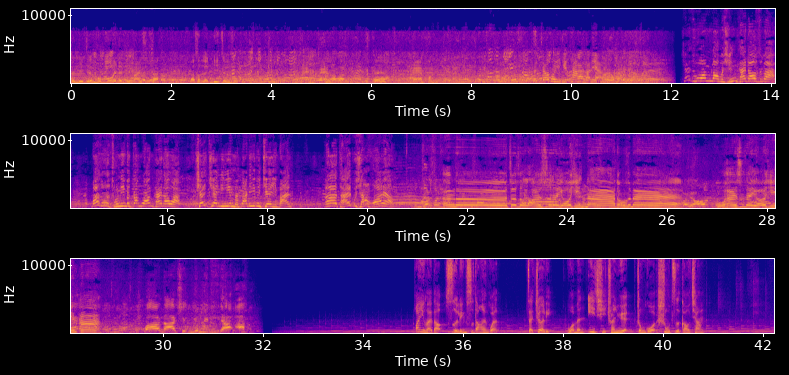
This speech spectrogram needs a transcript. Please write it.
人民政府不会人民办事啊，那是人民政府。再再闹啊！哎，太可怜。交通已经瘫痪了。先从我们老百姓开刀是吧？马上从你们当官开刀啊！先检你们，把你们检一半。啊，太不像话了！看了，这是武汉市的游行呐、啊，同志们！武汉市的游行啊！广大群众的力量啊！欢迎来到四零四档案馆，在这里，我们一起穿越中国数字高墙。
